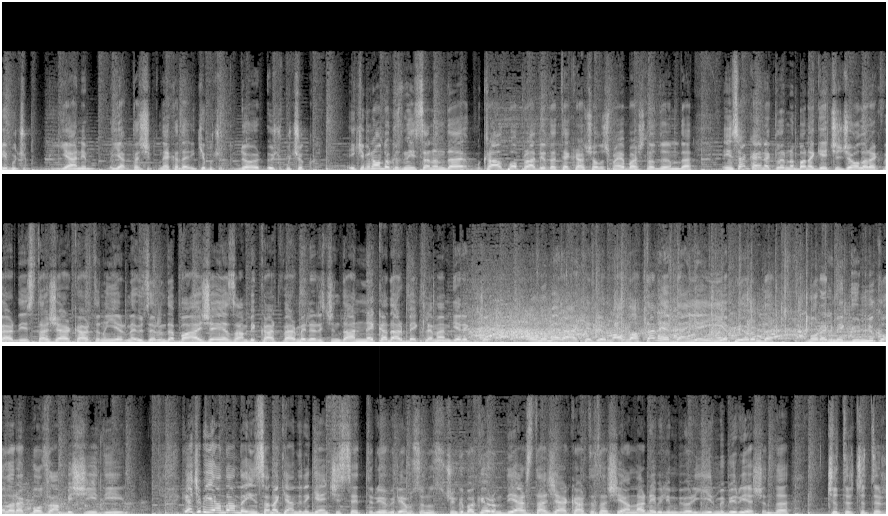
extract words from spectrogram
Bir buçuk yani yaklaşık ne kadar? iki buçuk, dört, üç buçuk. 2019 Nisan'ında Kral Pop Radyo'da tekrar çalışmaya başladığımda insan kaynaklarının bana geçici olarak verdiği stajyer kartının yerine üzerinde Bay J yazan bir kart vermeler için daha ne kadar beklemem gerekecek onu merak ediyorum. Allah'tan evden yayın yapıyorum da moralimi günlük olarak bozan bir şey değil. Gerçi bir yandan da insana kendini genç hissettiriyor biliyor musunuz? Çünkü bakıyorum diğer stajyer kartı taşıyanlar ne bileyim böyle 21 yaşında çıtır çıtır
